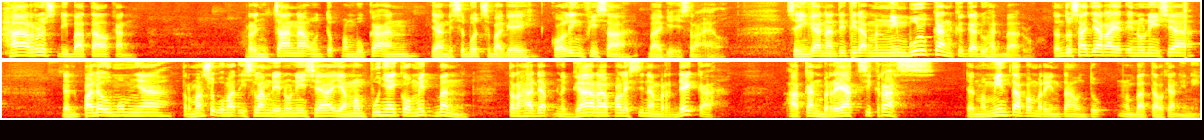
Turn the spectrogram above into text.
harus dibatalkan rencana untuk pembukaan yang disebut sebagai calling visa bagi Israel. Sehingga nanti tidak menimbulkan kegaduhan baru. Tentu saja rakyat Indonesia dan pada umumnya termasuk umat Islam di Indonesia yang mempunyai komitmen terhadap negara Palestina merdeka akan bereaksi keras dan meminta pemerintah untuk membatalkan ini.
